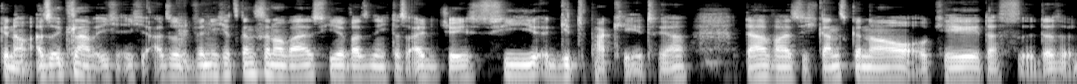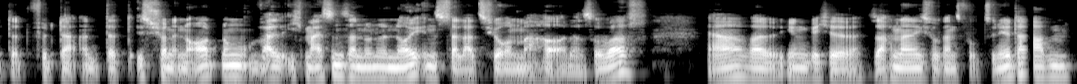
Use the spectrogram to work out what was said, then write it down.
Genau, also klar, ich, ich, also wenn ich jetzt ganz genau weiß, hier weiß ich nicht, das IDJC Git-Paket, ja, da weiß ich ganz genau, okay, das, das, das, für, da, das ist schon in Ordnung, weil ich meistens dann nur eine Neuinstallation mache oder sowas, ja, weil irgendwelche Sachen da nicht so ganz funktioniert haben.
